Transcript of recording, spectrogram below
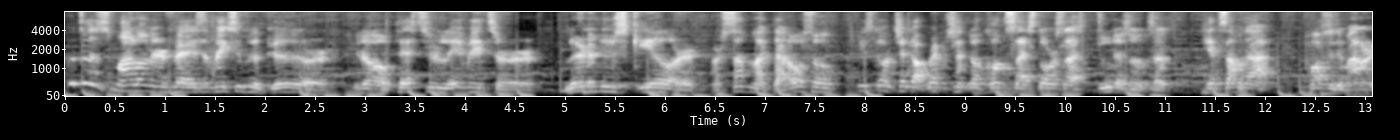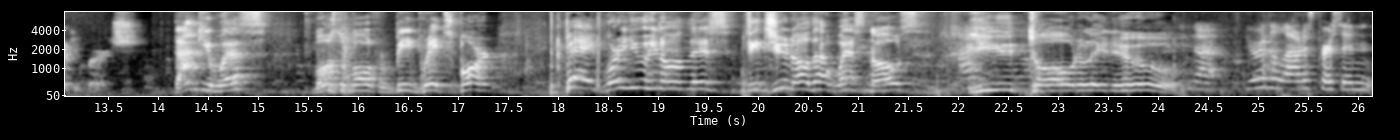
put a smile on your face and makes you feel good, or you know, test your limits, or learn a new skill, or or something like that. Also, please go and check out represent.com slash store slash dudesons and get some of that positive anarchy merch. Thank you, Wes. Most of all for being great sport. Babe, were you in on this? Did you know that Wes knows? You totally knew. You're the loudest person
